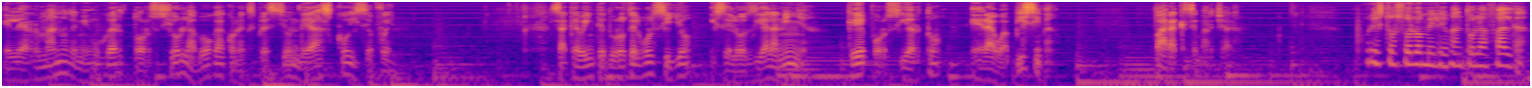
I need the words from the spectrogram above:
El hermano de mi mujer torció la boca con expresión de asco y se fue. Saqué veinte duros del bolsillo y se los di a la niña, que por cierto era guapísima, para que se marchara. Por esto solo me levanto la falda.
